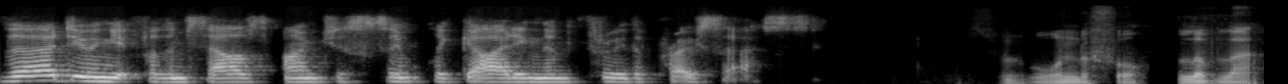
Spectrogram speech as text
They're doing it for themselves. I'm just simply guiding them through the process. Wonderful. Love that.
